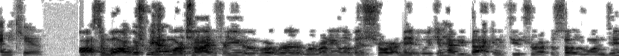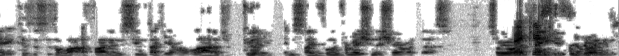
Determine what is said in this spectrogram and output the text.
Thank you. Awesome. Well, I wish we had more time for you. We're, we're, we're running a little bit short. Maybe we can have you back in a future episode one day because this is a lot of fun and it seems like you have a lot of good, insightful information to share with us. So we want thank to thank you, you for so joining us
